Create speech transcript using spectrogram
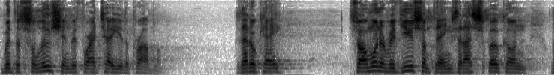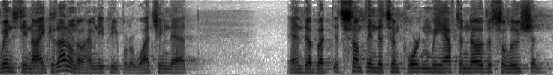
with the solution before I tell you the problem. Is that okay? So I want to review some things that I spoke on Wednesday night because I don't know how many people are watching that. And, uh, but it's something that's important. We have to know the solution,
